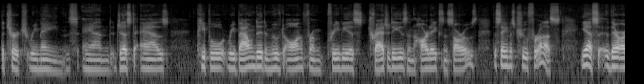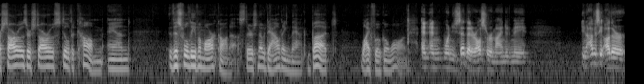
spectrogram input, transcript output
The church remains. And just as people rebounded and moved on from previous tragedies and heartaches and sorrows the same is true for us. Yes there are sorrows or sorrows still to come. And this will leave a mark on us. There's no doubting that, but life will go on. And, and when you said that, it also reminded me, you know, obviously other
